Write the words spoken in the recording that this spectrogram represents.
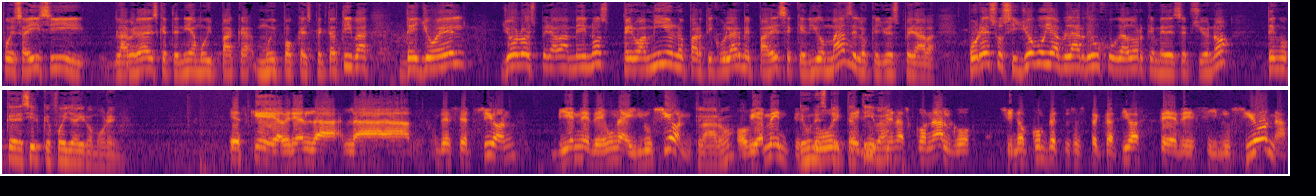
pues ahí sí, la verdad es que tenía muy, paca- muy poca expectativa. De Joel, yo lo esperaba menos, pero a mí en lo particular me parece que dio más de lo que yo esperaba. Por eso, si yo voy a hablar de un jugador que me decepcionó, tengo que decir que fue Jairo Moreno. Es que, Adrián, la, la decepción viene de una ilusión. Claro. Obviamente, De una tú te expectativa. ilusionas con algo, si no cumple tus expectativas, te desilusiona.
